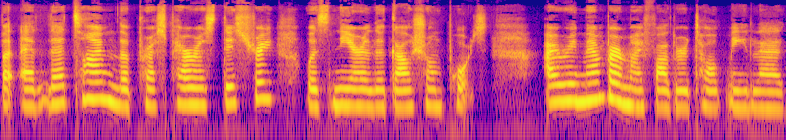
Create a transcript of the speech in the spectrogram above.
But at that time, the prosperous district was near the Kaohsiung port. I remember my father told me that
